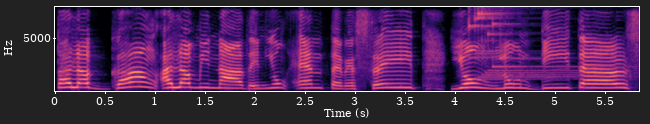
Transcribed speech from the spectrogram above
talagang alamin natin yung interest rate, yung loan details,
